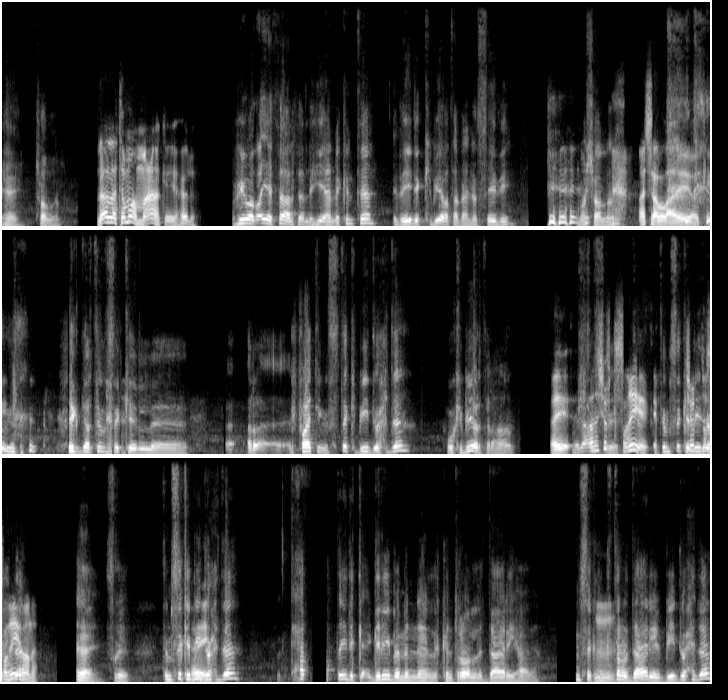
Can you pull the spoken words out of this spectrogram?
إيه تفضل. لا لا تمام معاك. اي حلو. وفي وضعية ثالثة اللي هي أنك أنت إذا إيدك كبيرة طبعا نفس ايدي ما شاء الله. ما شاء الله. اي أكيد تقدر تمسك ال- الـ fighting stick بيد واحدة هو كبير ترى؟ اي أنا شفت صغير. تمسكه بيد صغير أنا. إيه صغير. تمسكه بيد إيه. تحط إيدك قريبة من ال control الدائري هذا. تمسك. ال control الدائري بيد واحدة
